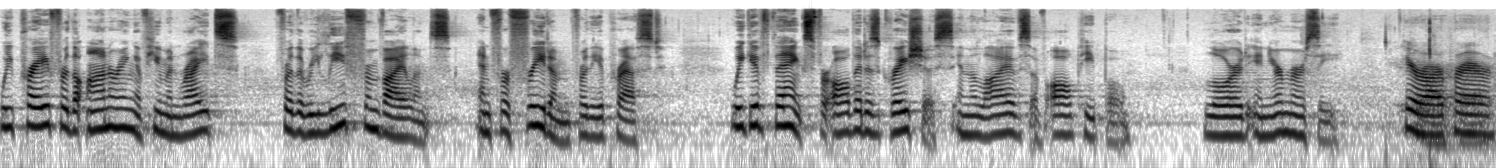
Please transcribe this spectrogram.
We pray for the honoring of human rights, for the relief from violence, and for freedom for the oppressed. We give thanks for all that is gracious in the lives of all people. Lord, in your mercy, hear our prayer.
